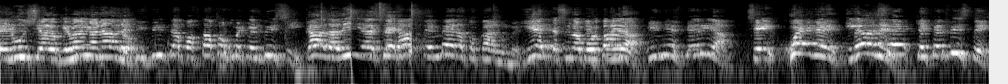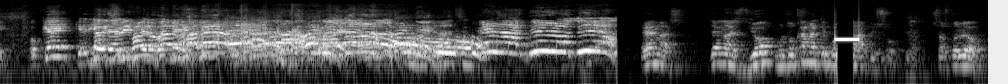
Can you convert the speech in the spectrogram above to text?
renuncia a lo que van Μην ganando. παραιτηθείτε από αυτά που έχουμε κερδίσει. Cada día es esto. Κάθε μέρα το κάνουμε. Y esta es una Και πάλι oportunidad. είναι η ευκαιρία. Sí, jueguen y Παίξτε ganen. και κερδίστε. ¿Ok? Que Dios y David te lo Πάμε, bendiga. Ένα, δύο, τρία. Ένας και ένας δυο μου το κάνατε που πίσω. Σας το λέω.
